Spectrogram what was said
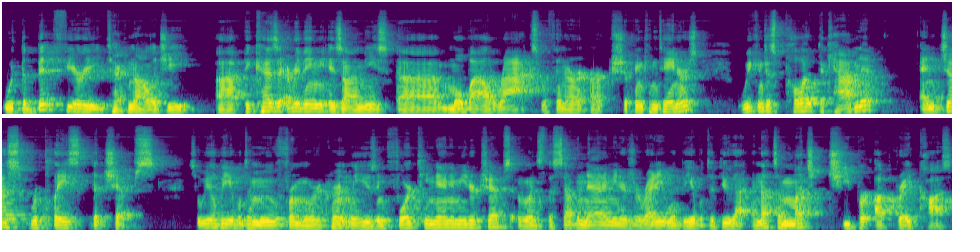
With the Bitfury technology, uh, because everything is on these uh, mobile racks within our, our shipping containers, we can just pull out the cabinet and just replace the chips. So we'll be able to move from we're currently using 14 nanometer chips, and once the seven nanometers are ready, we'll be able to do that. And that's a much cheaper upgrade cost.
